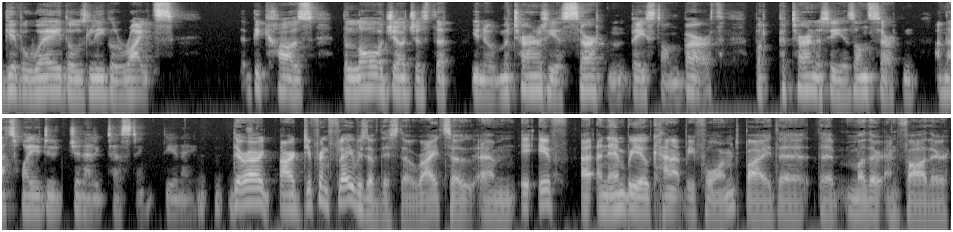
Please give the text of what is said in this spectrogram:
give away those legal rights because the law judges that you know maternity is certain based on birth but paternity is uncertain, and that's why you do genetic testing, DNA. There are, are different flavors of this, though, right? So, um, if an embryo cannot be formed by the, the mother and father,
